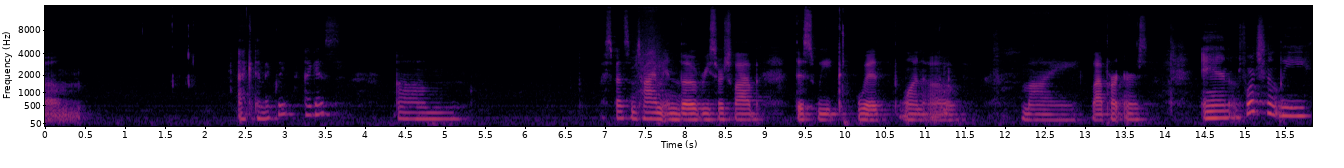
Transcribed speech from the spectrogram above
um, academically, I guess. Um, I spent some time in the research lab this week with one of my lab partners. And unfortunately,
